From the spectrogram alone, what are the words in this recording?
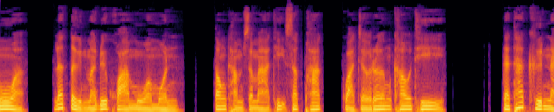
มั่ว และตื่นมาด้วยความมัวมน ต้องทำสมาธิสักพักกว่าจะเริ่มเข้าที่ แต่ถ้าคืนไหน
